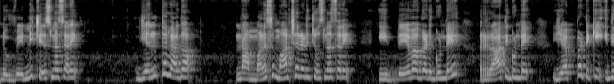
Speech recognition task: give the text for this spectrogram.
నువ్వెన్ని చేసినా సరే ఎంతలాగా నా మనసు మార్చాలని చూసినా సరే ఈ దేవగడి గుండె రాతి గుండె ఎప్పటికీ ఇది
